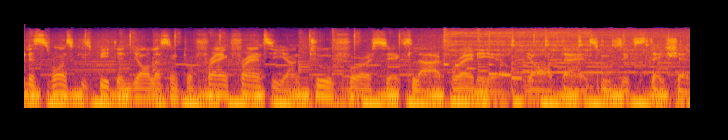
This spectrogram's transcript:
Hi, this is Ronski Speed, and you're listening to Frank Frenzy on 246 Live Radio, your dance music station.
